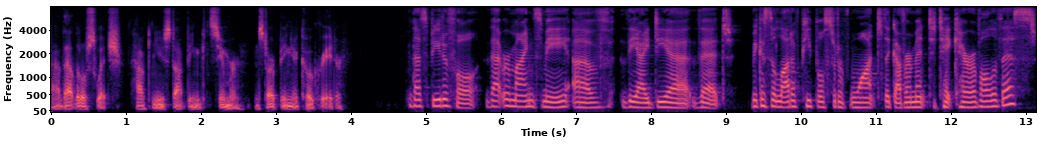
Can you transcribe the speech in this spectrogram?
uh, that little switch how can you stop being a consumer and start being a co creator? That's beautiful. That reminds me of the idea that because a lot of people sort of want the government to take care of all of this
